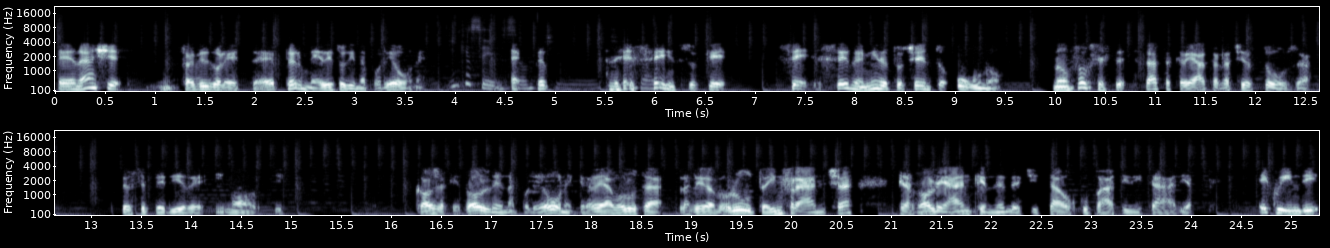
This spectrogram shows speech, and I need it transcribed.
eh, nasce tra virgolette, eh, per merito di Napoleone. In che senso? Eh, per, nel senso che se, se nel 1801 non fosse stata creata la Certosa per seppellire i morti, cosa che volle Napoleone, che l'aveva voluta, l'aveva voluta in Francia e la volle anche nelle città occupate in Italia. E quindi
